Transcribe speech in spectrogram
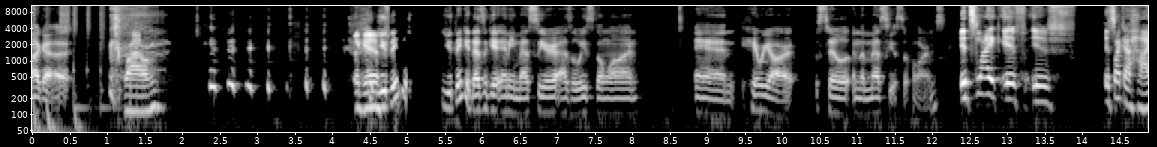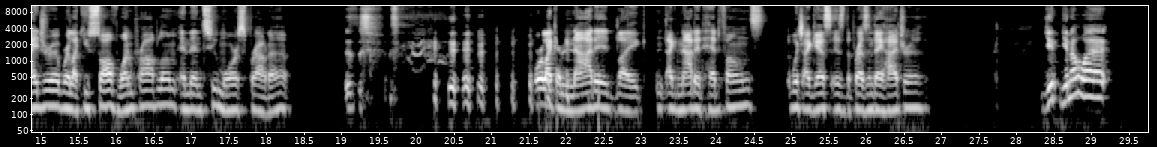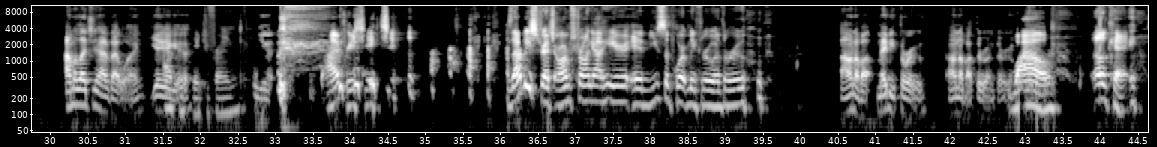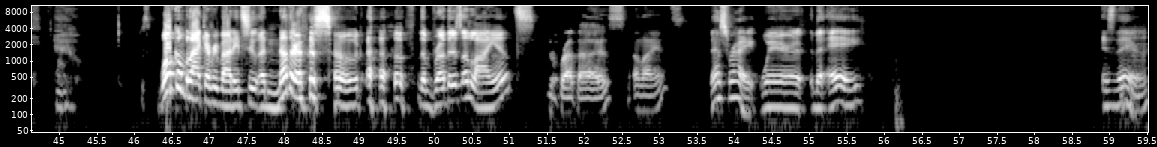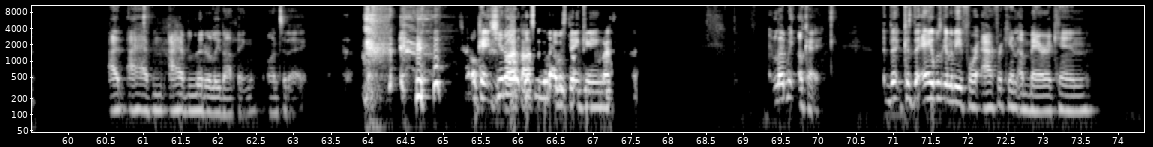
My God. Wow. Again, You think you think it doesn't get any messier as the weeks go on, and here we are, still in the messiest of forms. it's like if if it's like a hydra where like you solve one problem and then two more sprout up, or like a knotted like like knotted headphones, which I guess is the present day hydra. you, you know what? I'm gonna let you have that one. Yeah, I yeah, yeah. appreciate you, friend. yeah. I appreciate you. Because I be Stretch Armstrong out here, and you support me through and through. I don't know about maybe through. I don't know about through and through. Wow. Okay. Welcome, Black everybody, to another episode of the Brothers Alliance. The Brothers Alliance. That's right, where the A is there. Mhm. I, I have I have literally nothing on today. Okay, so you know what? This is what I was thinking. Let me okay, because the, A was going to be for African American,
